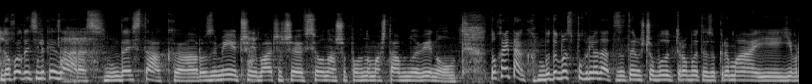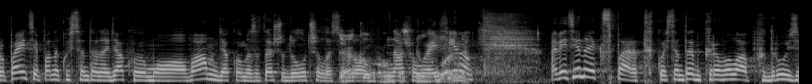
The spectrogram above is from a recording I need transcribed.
Доходить тільки зараз, десь так е, розуміючи і бачачи всю нашу повномасштабну війну. Ну хай так будемо споглядати за тим, що будуть робити, зокрема і європейці. Пане Костянтине, дякуємо вам. Дякуємо за те, що долучилися Дякую до нашого ефіру. Авіаційний експерт Костянтин Криволап, друзі.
